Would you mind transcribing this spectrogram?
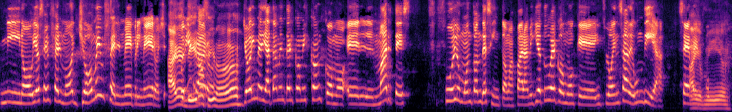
mi novio se enfermó, yo me enfermé primero. Ay, bendito, sí, ¿no? Yo inmediatamente el Comic Con, como el martes, full un montón de síntomas. Para mí que yo tuve como que influenza de un día. Se Ay, Dios mío.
